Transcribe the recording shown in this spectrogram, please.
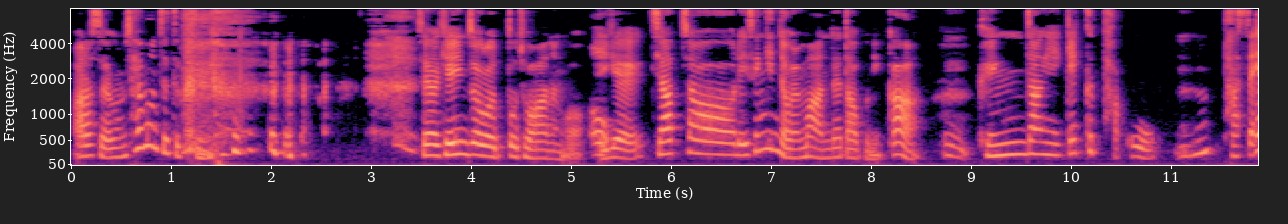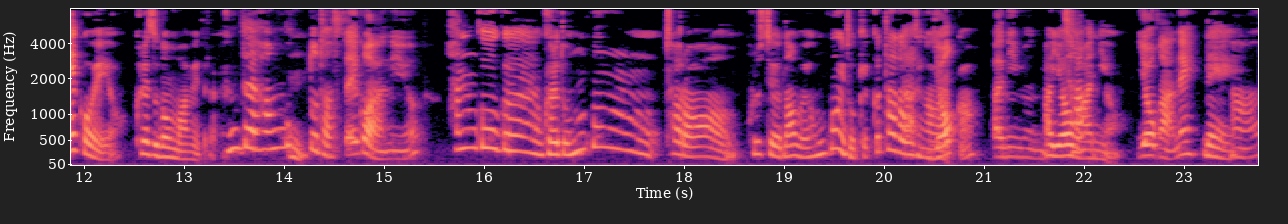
알았어요. 그럼 세 번째 특징. 제가 개인적으로 또 좋아하는 거. 어. 이게 지하철이 생긴 지 얼마 안 되다 보니까 응. 굉장히 깨끗하고 음. 다새 거예요. 그래서 너무 마음에 들어요. 근데 한국도 다새 거 아니에요? 한국은 그래도 홍콩처럼 글쎄요, 난 왜 홍콩이 더 깨끗하다고 아, 생각할까? 아니면 아, 역 차? 아니요. 역 안에? 네. 아.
